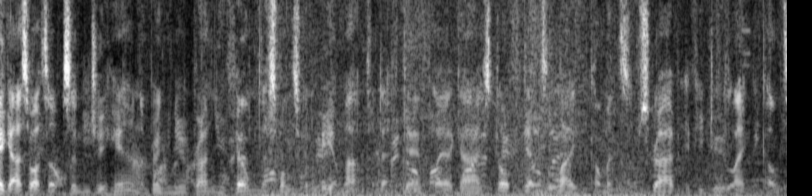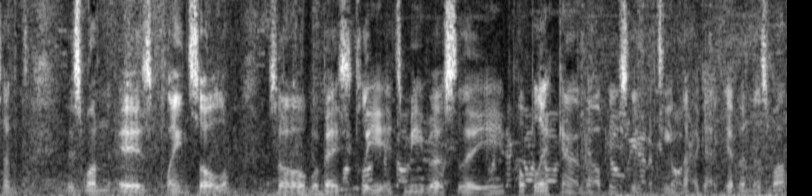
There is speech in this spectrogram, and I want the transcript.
Hey guys, what's up? Synergy here, and I'm bringing you a brand new film. This one's going to be a mark for death game player, guys. Don't forget to like, comment, subscribe if you do like the content. This one is playing solo, so we're basically, it's me versus the public, and obviously the team that I get given as well.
